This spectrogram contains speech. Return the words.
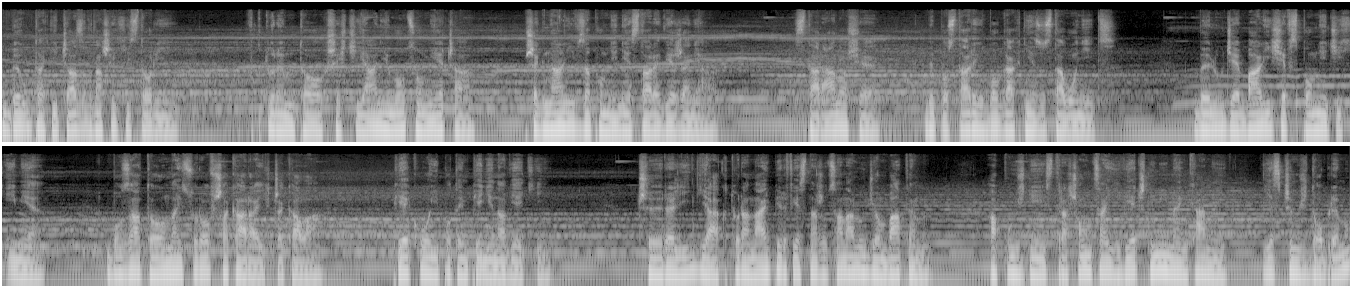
Był taki czas w naszej historii, w którym to chrześcijanie mocą miecza przegnali w zapomnienie stare wierzenia. Starano się, by po starych bogach nie zostało nic, by ludzie bali się wspomnieć ich imię, bo za to najsurowsza kara ich czekała piekło i potępienie na wieki. Czy religia, która najpierw jest narzucana ludziom batem, a później strasząca ich wiecznymi mękami, jest czymś dobrym?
